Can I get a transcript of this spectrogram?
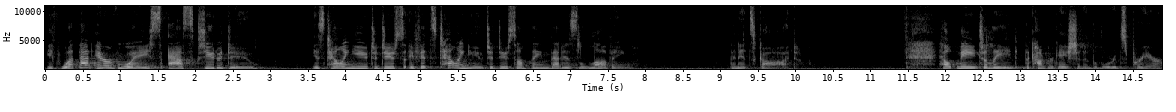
If what that inner voice asks you to do is telling you to do, if it's telling you to do something that is loving, then it's God. Help me to lead the congregation in the Lord's Prayer.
